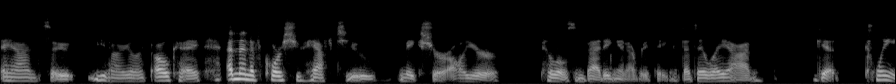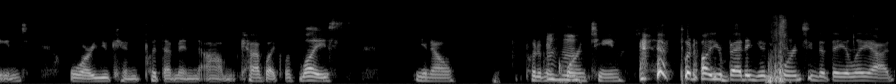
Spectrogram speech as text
and so you know you're like okay and then of course you have to make sure all your pillows and bedding and everything that they lay on get cleaned or you can put them in um, kind of like with lice you know put them in mm-hmm. quarantine put all your bedding in quarantine that they lay on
